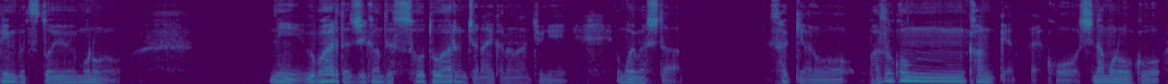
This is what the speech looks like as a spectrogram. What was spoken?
品物というものに奪われた時間って相当あるんじゃないかな、なんていうふうに思いました。さっきあの、パソコン関係のね、こう、品物をこう、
